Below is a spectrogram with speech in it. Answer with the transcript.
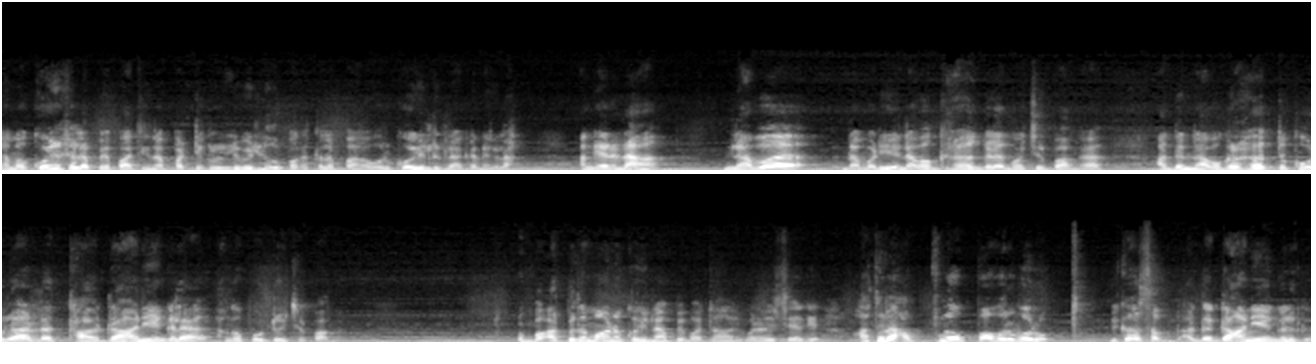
நம்ம கோயில்களில் போய் பார்த்தீங்கன்னா பர்டிகுலர்லி வெள்ளூர் பக்கத்தில்ப்பா ஒரு கோயில் இருக்கிறா கண்ணுங்களா? அங்கே என்னென்னா நவ நம்முடைய நவ அங்கே வச்சுருப்பாங்க. அந்த நவகிரகத்துக்குள்ள தா தானியங்களை அங்கே போட்டு வச்சுருப்பாங்க. ரொம்ப அற்புதமான கோயில். நான் போய் பார்த்தா இவ்வளோ விஷயம் இருக்கு. அதில் அவ்வளோ பவர் வரும். பிகாஸ் ஆஃப் அந்த தானியங்களுக்கு.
